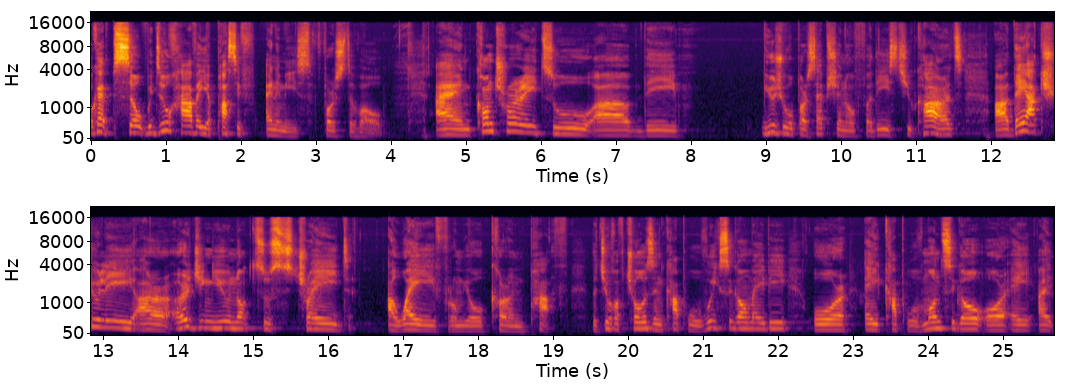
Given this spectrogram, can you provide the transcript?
Okay, so we do have a, a passive enemies, first of all. And contrary to uh, the usual perception of uh, these two cards, uh, they actually are urging you not to stray away from your current path that you have chosen a couple of weeks ago maybe or a couple of months ago or a, a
